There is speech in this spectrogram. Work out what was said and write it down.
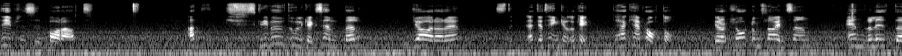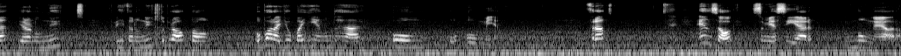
det är i princip bara att, att skriva ut olika exempel, göra det, att jag tänker att okej, okay, det här kan jag prata om. Göra klart de slidesen, ändra lite, göra något nytt, hitta något nytt att prata om och bara jobba igenom det här om och om igen. För att en sak som jag ser många göra,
